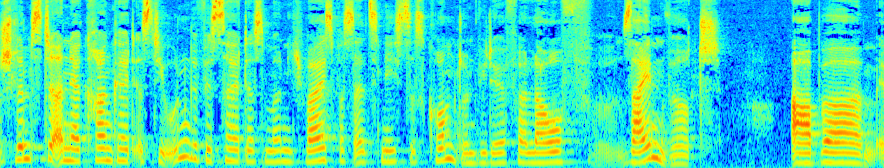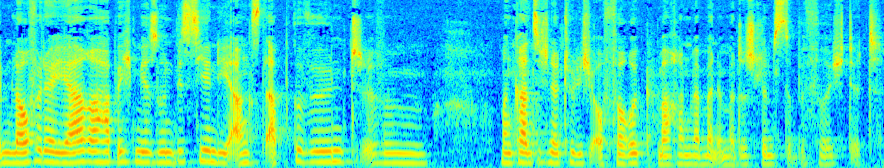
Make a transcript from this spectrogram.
Schlimmste an der Krankheit ist die Ungewissheit, dass man nicht weiß, was als nächstes kommt und wie der Verlauf sein wird. Aber im Laufe der Jahre habe ich mir so ein bisschen die Angst abgewöhnt. Ähm, man kann sich natürlich auch verrückt machen, wenn man immer das Schlimmste befürchtet.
